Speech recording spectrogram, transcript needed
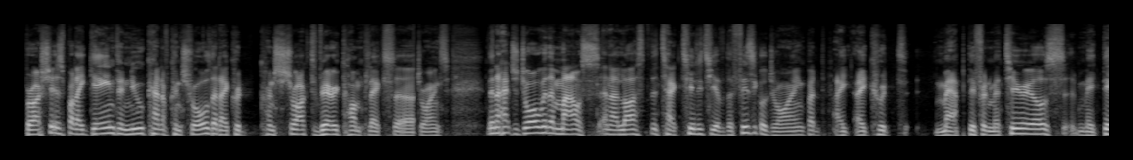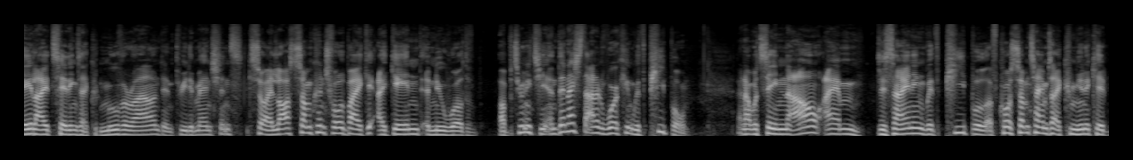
brushes, but I gained a new kind of control that I could construct very complex uh, drawings. Then I had to draw with a mouse, and I lost the tactility of the physical drawing, but I, I could map different materials, make daylight settings. I could move around in three dimensions. So I lost some control, but I gained a new world of opportunity. And then I started working with people. And I would say now I'm designing with people. Of course, sometimes I communicate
